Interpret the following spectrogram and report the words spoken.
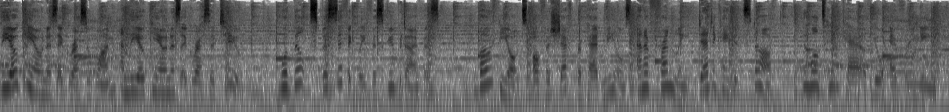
The Okeanos Aggressor 1 and the Okeanos Aggressor 2 were built specifically for scuba divers. Both yachts offer chef prepared meals and a friendly, dedicated staff who will take care of your every need.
